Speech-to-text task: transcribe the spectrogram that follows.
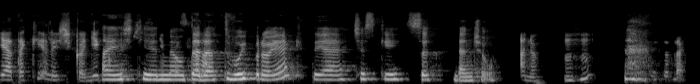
Já taky, Eliško, děkuji. A ještě jednou teda tvůj projekt je Česky s Dančou. Ano, uh-huh. je to tak.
